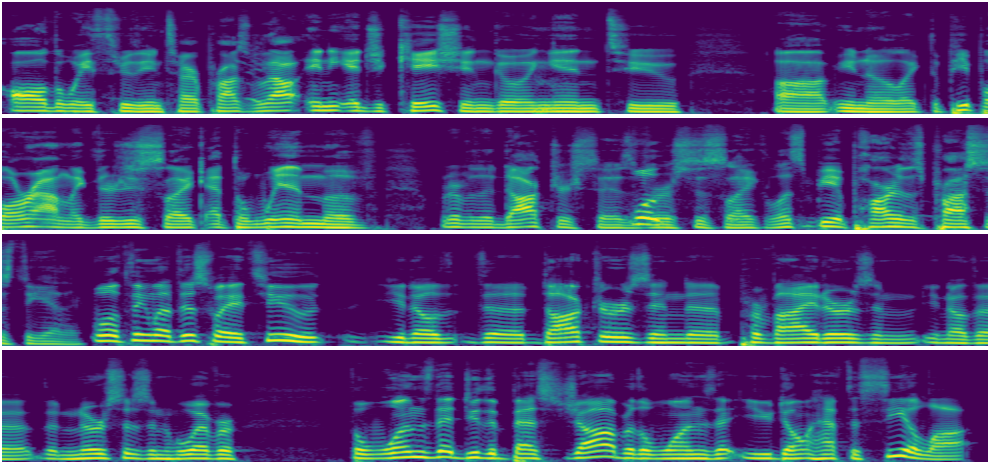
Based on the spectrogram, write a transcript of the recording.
all the way through the entire process without any education going into. Uh, you know, like the people around, like they're just like at the whim of whatever the doctor says, Well- versus like let's be a part of this process together. Well, think about it this way too. You know, the doctors and the providers and you know the the nurses and whoever, the ones that do the best job are the ones that you don't have to see a lot,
